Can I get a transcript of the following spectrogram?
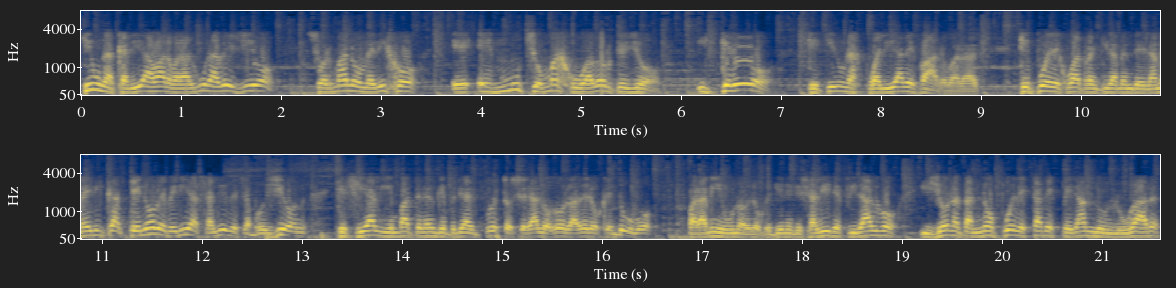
tiene una calidad bárbara. Alguna vez yo, su hermano me dijo, eh, es mucho más jugador que yo. Y creo que tiene unas cualidades bárbaras, que puede jugar tranquilamente en América, que no debería salir de esa posición, que si alguien va a tener que pelear el puesto será los dos laderos que tuvo. Para mí uno de los que tiene que salir es Fidalgo y Jonathan no puede estar esperando un lugar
